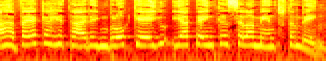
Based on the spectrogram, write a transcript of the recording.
uh, vai acarretar em bloqueio e até em cancelamento também.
